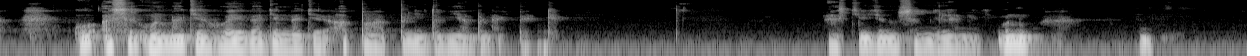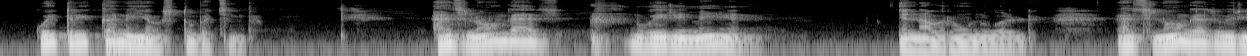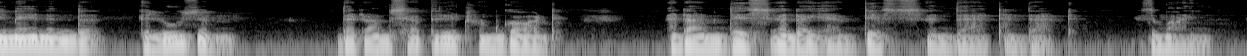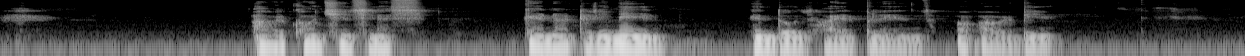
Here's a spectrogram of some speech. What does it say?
ਉਹ ਅਸਰ ਉਹਨਾਂ ਚਿਰ ਹੋਏਗਾ ਜਿੰਨਾ ਚਿਰ ਆਪਾਂ ਆਪਣੀ ਦੁਨੀਆ ਬਣਾਈ ਬੈਠੇ। ਇਸ ਚੀਜ਼ ਨੂੰ ਸਮਝ ਲੈਣਾ। ਉਹਨੂੰ ਕੋਈ ਤਰੀਕਾ ਨਹੀਂ ਹੈ ਉਸ ਤੋਂ ਬਚਣ ਦਾ। As long as we remain in our own world, as long as we remain in the illusion that I'm separate from God and I'm this and I have this and that and that is mine. Our consciousness cannot remain in those higher planes of our being.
